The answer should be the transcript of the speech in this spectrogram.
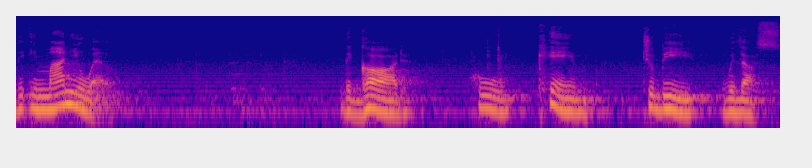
the Emmanuel, the God who came to be with us.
